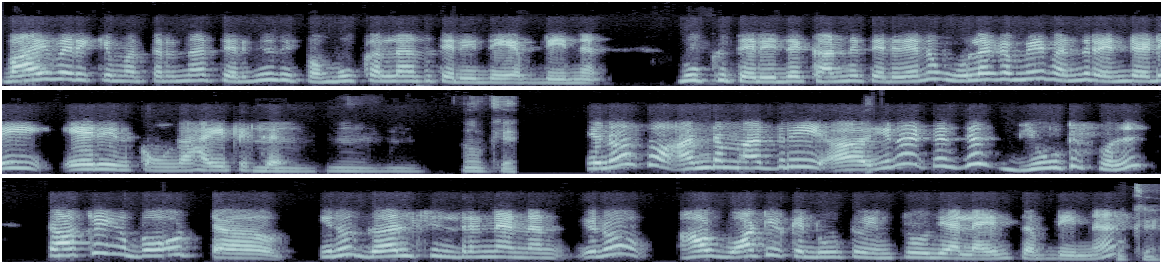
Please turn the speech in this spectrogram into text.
வாய் வரைக்கும் மாத்திரம்தான் தெரிஞ்சது? இப்ப மூக்கெல்லாம் தெரியுதே அப்படின்னு. மூக்கு தெரியுது கண்ணு தெரியுது. ஏன்னா உலகமே வந்து ரெண்டு அடி ஏறி இருக்கும் உங்க ஹைட்டுக்கு ஓகே யூனோ சோ அந்த மாதிரி you know it is just beautiful talking about you know girl children and you know how what you can do to improve their lifes அப்படின்னு Okay.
